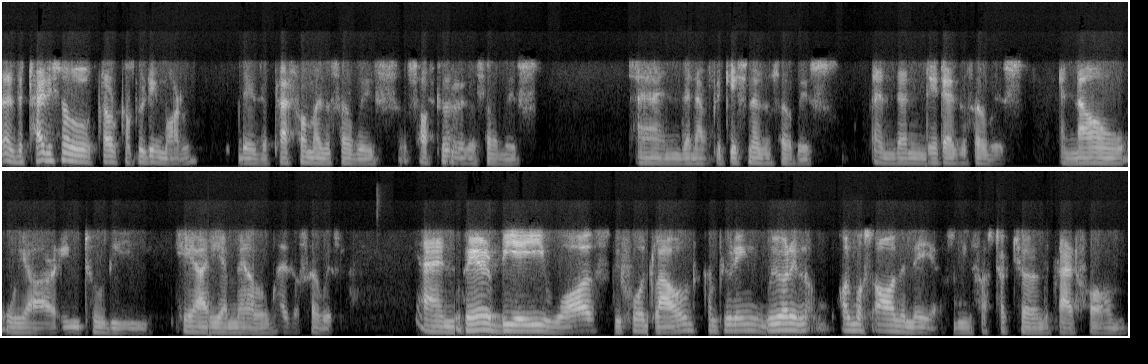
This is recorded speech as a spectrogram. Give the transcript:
As the traditional cloud computing model, there's a platform as a service, software as a service, and then application as a service, and then data as a service. And now we are into the AI ML as a service. And where BAE was before cloud computing, we were in almost all the layers, the infrastructure and the platform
